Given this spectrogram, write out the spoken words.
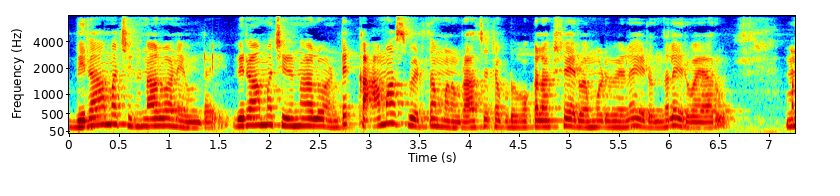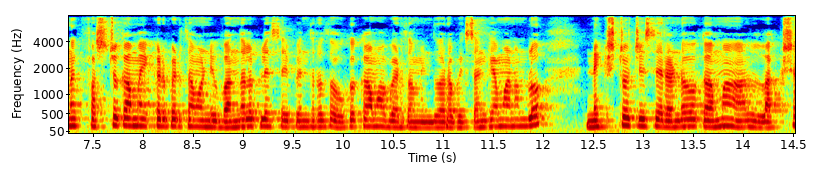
విరామ చిహ్నాలు అనేవి ఉంటాయి. విరామ చిహ్నాలు అంటే కామాస్ పెడతాం మనం రాసేటప్పుడు. ఒక లక్ష ఇరవై మూడు వేల ఏడు వందల ఇరవై ఆరు. మనకు ఫస్ట్ కామా ఎక్కడ పెడతామండి? వందల ప్లేస్ అయిపోయిన తర్వాత ఒక కామా పెడతాం ఇందు అరబిక్ సంఖ్యామానంలో. నెక్స్ట్ వచ్చేసి రెండవ కామా లక్ష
